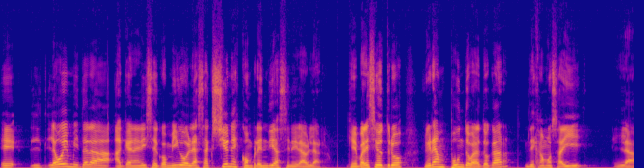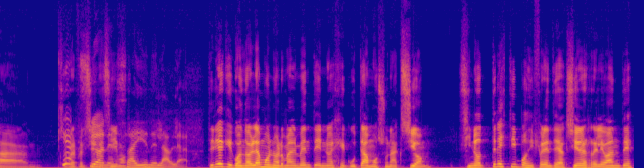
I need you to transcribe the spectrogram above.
Eh, la voy a invitar a, a que analice conmigo las acciones comprendidas en el hablar. Que me parece otro gran punto para tocar. Dejamos ahí la ¿Qué reflexión que acciones hicimos. hay en el hablar? Te diría que cuando hablamos normalmente no ejecutamos una acción, sino tres tipos diferentes de acciones relevantes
